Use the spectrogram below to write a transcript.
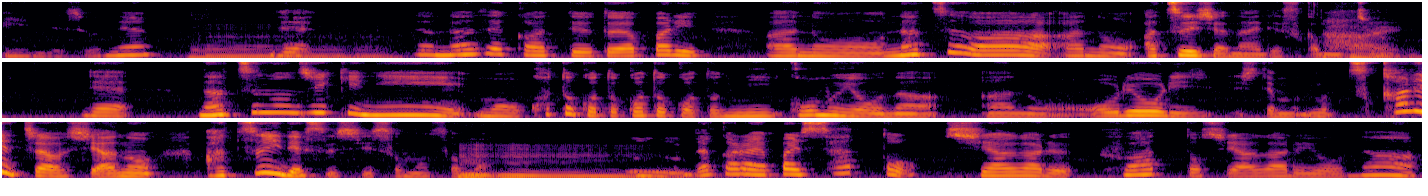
いいんですよね。うん。ででなぜかっていうとやっぱりあの夏はあの暑いじゃないですかもちろん、はい。で夏の時期にもうコトコトコトコト煮込むようなあのお料理してももう疲れちゃうしあの暑いですしそもそも、うんうん。うん、だからやっぱりさっと仕上がるふわっと仕上がるような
